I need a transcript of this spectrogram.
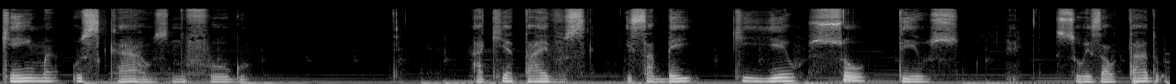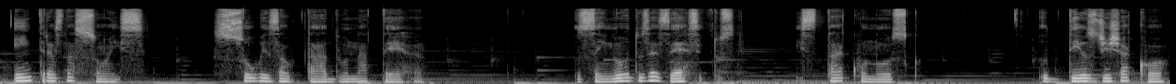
queima os carros no fogo. Aquietai-vos e sabei que eu sou Deus. Sou exaltado entre as nações, sou exaltado na terra. O Senhor dos exércitos está conosco. O Deus de Jacó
